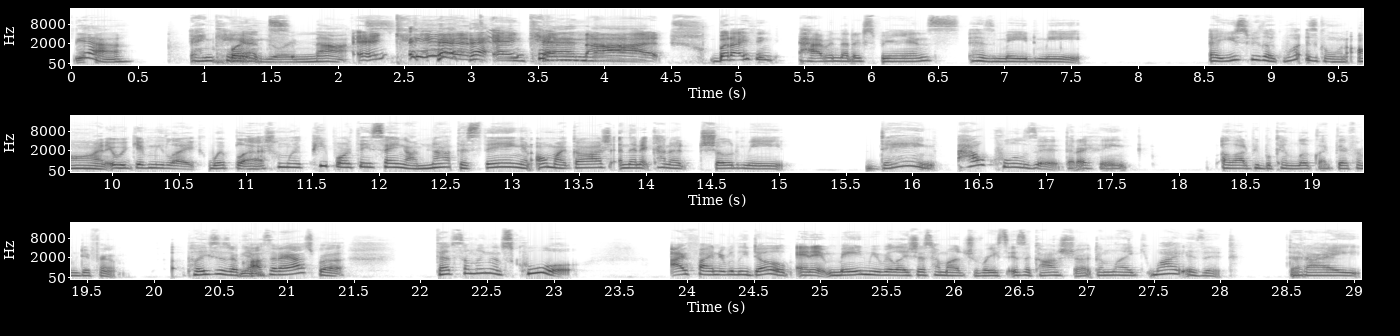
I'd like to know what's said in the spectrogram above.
Yeah. And can't. you're not. and can't and, And cannot. cannot. But I think having that experience has made me. I used to be like, "What is going on?" It would give me like whiplash. I'm like, "People are they saying I'm not this thing?" And oh my gosh! And then it kind of showed me, "Dang, how cool is it that I think a lot of people can look like they're from different places across the diaspora? That's something that's cool. I find it really dope, and it made me realize just how much race is a construct. I'm like, why is it that I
